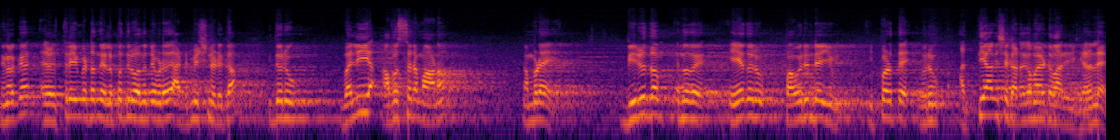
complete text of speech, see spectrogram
നിങ്ങൾക്ക് എത്രയും പെട്ടെന്ന് എളുപ്പത്തിൽ വന്നിട്ട് ഇവിടെ അഡ്മിഷൻ എടുക്കാം. ഇതൊരു വലിയ അവസരമാണ്. നമ്മുടെ ബിരുദം എന്നത് ഏതൊരു പൗരന്റെയും ഇപ്പോഴത്തെ ഒരു അത്യാവശ്യ ഘടകമായിട്ട് മാറിയിരിക്കുകയാണ് അല്ലേ?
